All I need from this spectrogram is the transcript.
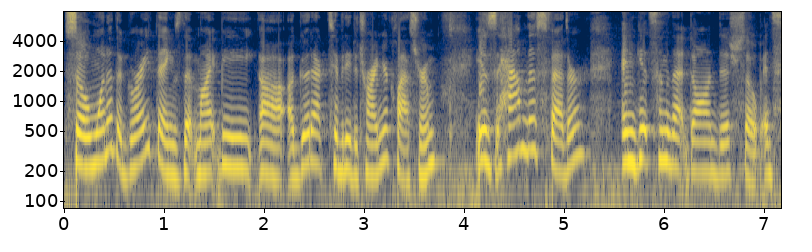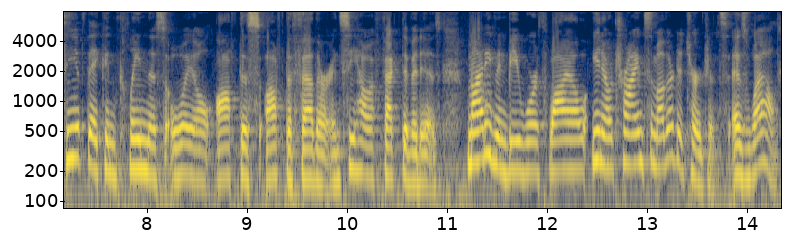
So one of the great things that might be uh, a good activity to try in your classroom is have this feather and get some of that Dawn dish soap and see if they can clean this oil off this off the feather and see how effective it is. Might even be worthwhile, you know, trying some other detergents as well.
